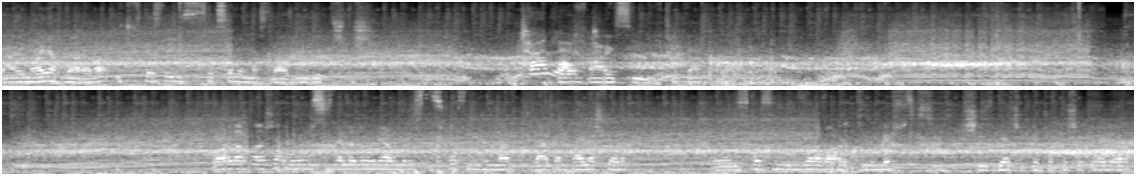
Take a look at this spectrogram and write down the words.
Yani manyak bir araba. 3 viteste 180 olması lazım. 170'miş. turn left. faresi. Tekrar. Bu arada arkadaşlar bu oyunu sizlerle de oynayabiliriz. Discord sunucumdan zaten paylaşıyorum. Ee, Discord sunucumuzda da bu arada 2500 kişi, kişiyiz. Gerçekten çok teşekkür ediyorum.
